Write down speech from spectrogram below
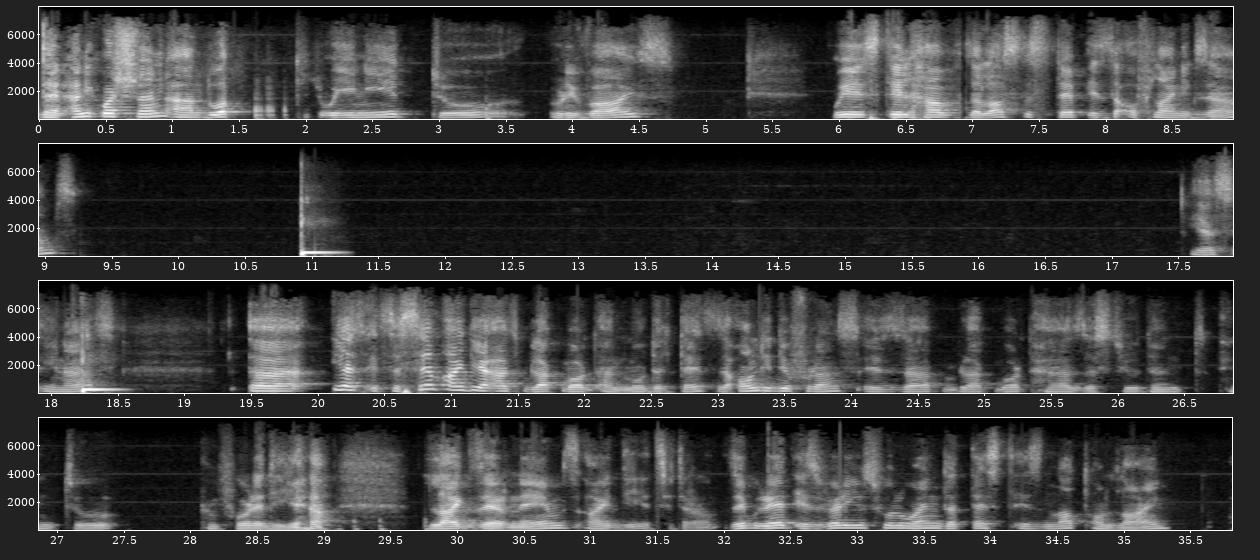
Then any question and what we need to revise? We still have the last step is the offline exams. Yes, Ines. Uh, yes, it's the same idea as Blackboard and Moodle test. The only difference is that Blackboard has the student into already, yeah, like their names, ID, etc. ZipGrade is very useful when the test is not online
